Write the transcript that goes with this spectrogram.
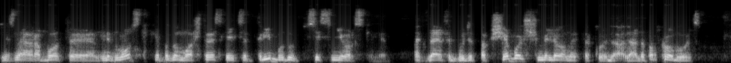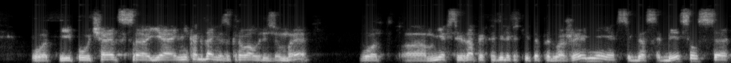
не знаю, работы медловских, я подумал, а что если эти три будут все сеньорскими? Тогда это будет вообще больше миллиона. И такой, да, надо попробовать. Вот. И получается, я никогда не закрывал резюме, вот. А, мне всегда приходили какие-то предложения, я всегда собесился,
